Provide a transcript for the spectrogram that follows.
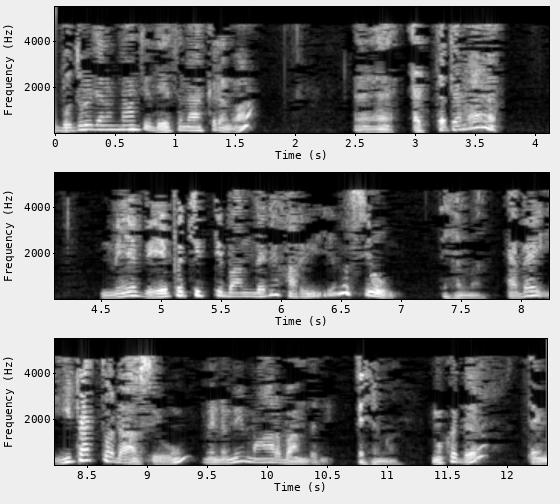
බුදුරජාණන් වහන්සේ දේශනා කරනවා ඇත්තටම මේ වේපචිත්ති බන්ධනේ හරියම සියුම්. එහෙම. හැබැයි ඊටත් වඩා සියුම් මෙන්න මේ මාර බන්ධනේ. එහෙම. මොකද දැන්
